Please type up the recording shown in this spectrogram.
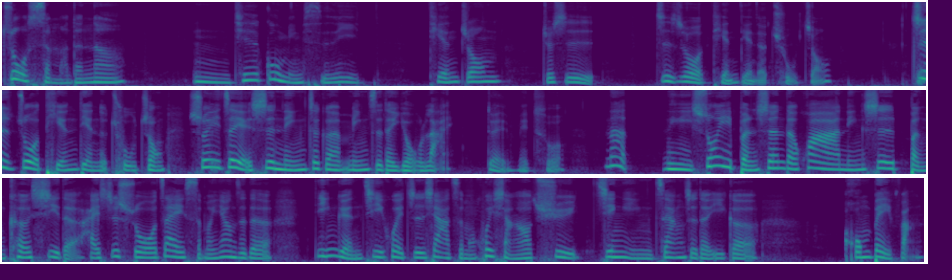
做什么的呢？嗯，其实顾名思义，田中就是制作甜点的初衷。制作甜点的初衷，所以这也是您这个名字的由来。对，没错。那你所以本身的话，您是本科系的，还是说在什么样子的因缘际会之下，怎么会想要去经营这样子的一个烘焙坊？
